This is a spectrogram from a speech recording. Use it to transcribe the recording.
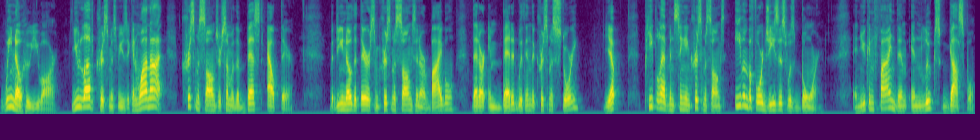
We know who you are. You love Christmas music, and why not? Christmas songs are some of the best out there. But do you know that there are some Christmas songs in our Bible that are embedded within the Christmas story? Yep, people have been singing Christmas songs even before Jesus was born. And you can find them in Luke's Gospel.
